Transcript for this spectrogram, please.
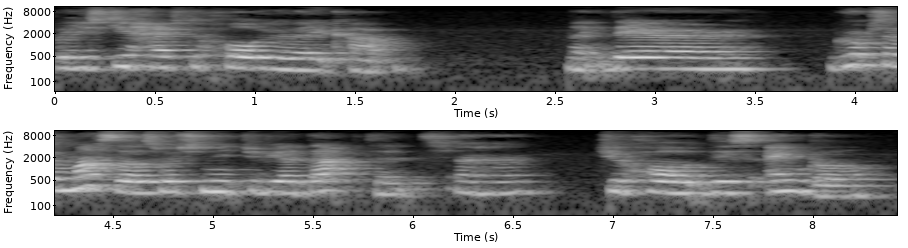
but you still have to hold your leg up. Like there are groups of muscles which need to be adapted Uh-huh. to hold this angle.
